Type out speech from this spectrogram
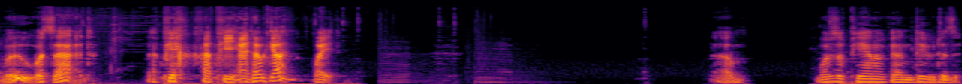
Woo, what's that? A, a piano gun? Wait. Um, what does a piano gun do? Does it...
